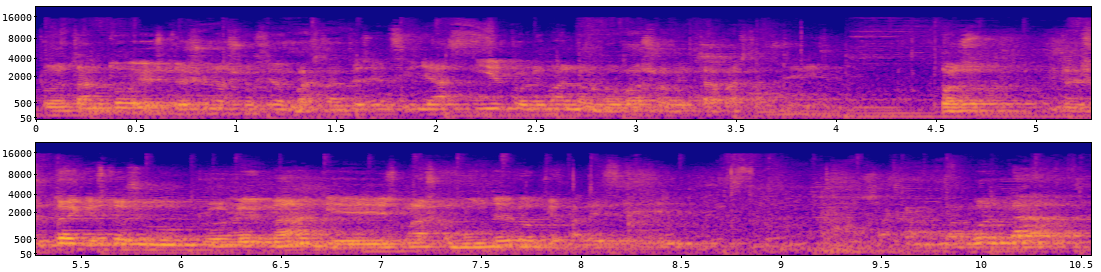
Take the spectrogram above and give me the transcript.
Por lo tanto, esto es una solución bastante sencilla y el problema nos lo va a solventar bastante bien. Pues resulta que esto es un problema que es más común de lo que parece. ¿eh? Sacamos la puerta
